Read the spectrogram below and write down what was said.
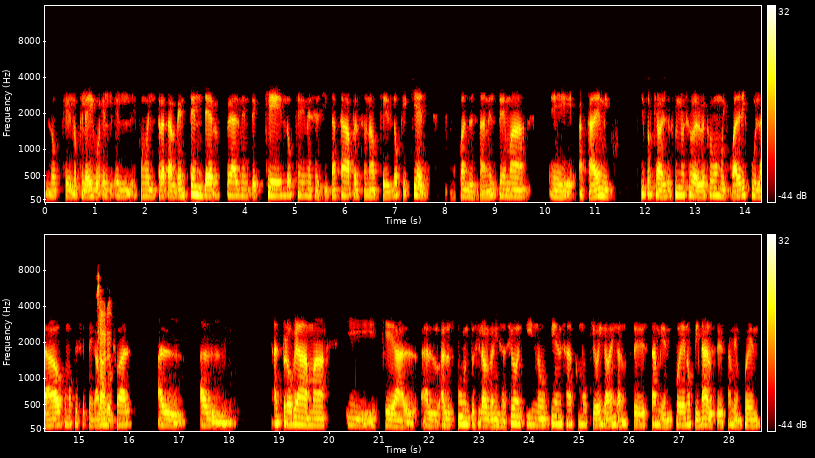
lo que, lo que le digo, el, el, como el tratar de entender realmente qué es lo que necesita cada persona o qué es lo que quiere cuando está en el tema eh, académico. Sí, porque a veces uno se vuelve como muy cuadriculado, como que se pega mucho al, al, al, al programa y, que al, a los puntos y la organización y no piensa como que, oiga, vengan, ustedes también pueden opinar, ustedes también pueden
